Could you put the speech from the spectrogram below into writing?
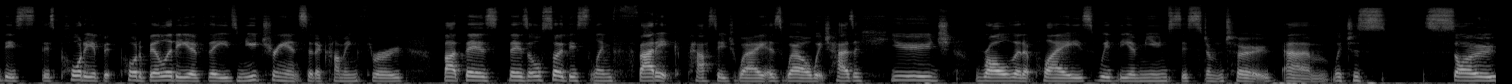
this this portability of these nutrients that are coming through but there's there's also this lymphatic passageway as well which has a huge role that it plays with the immune system too um, which is so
